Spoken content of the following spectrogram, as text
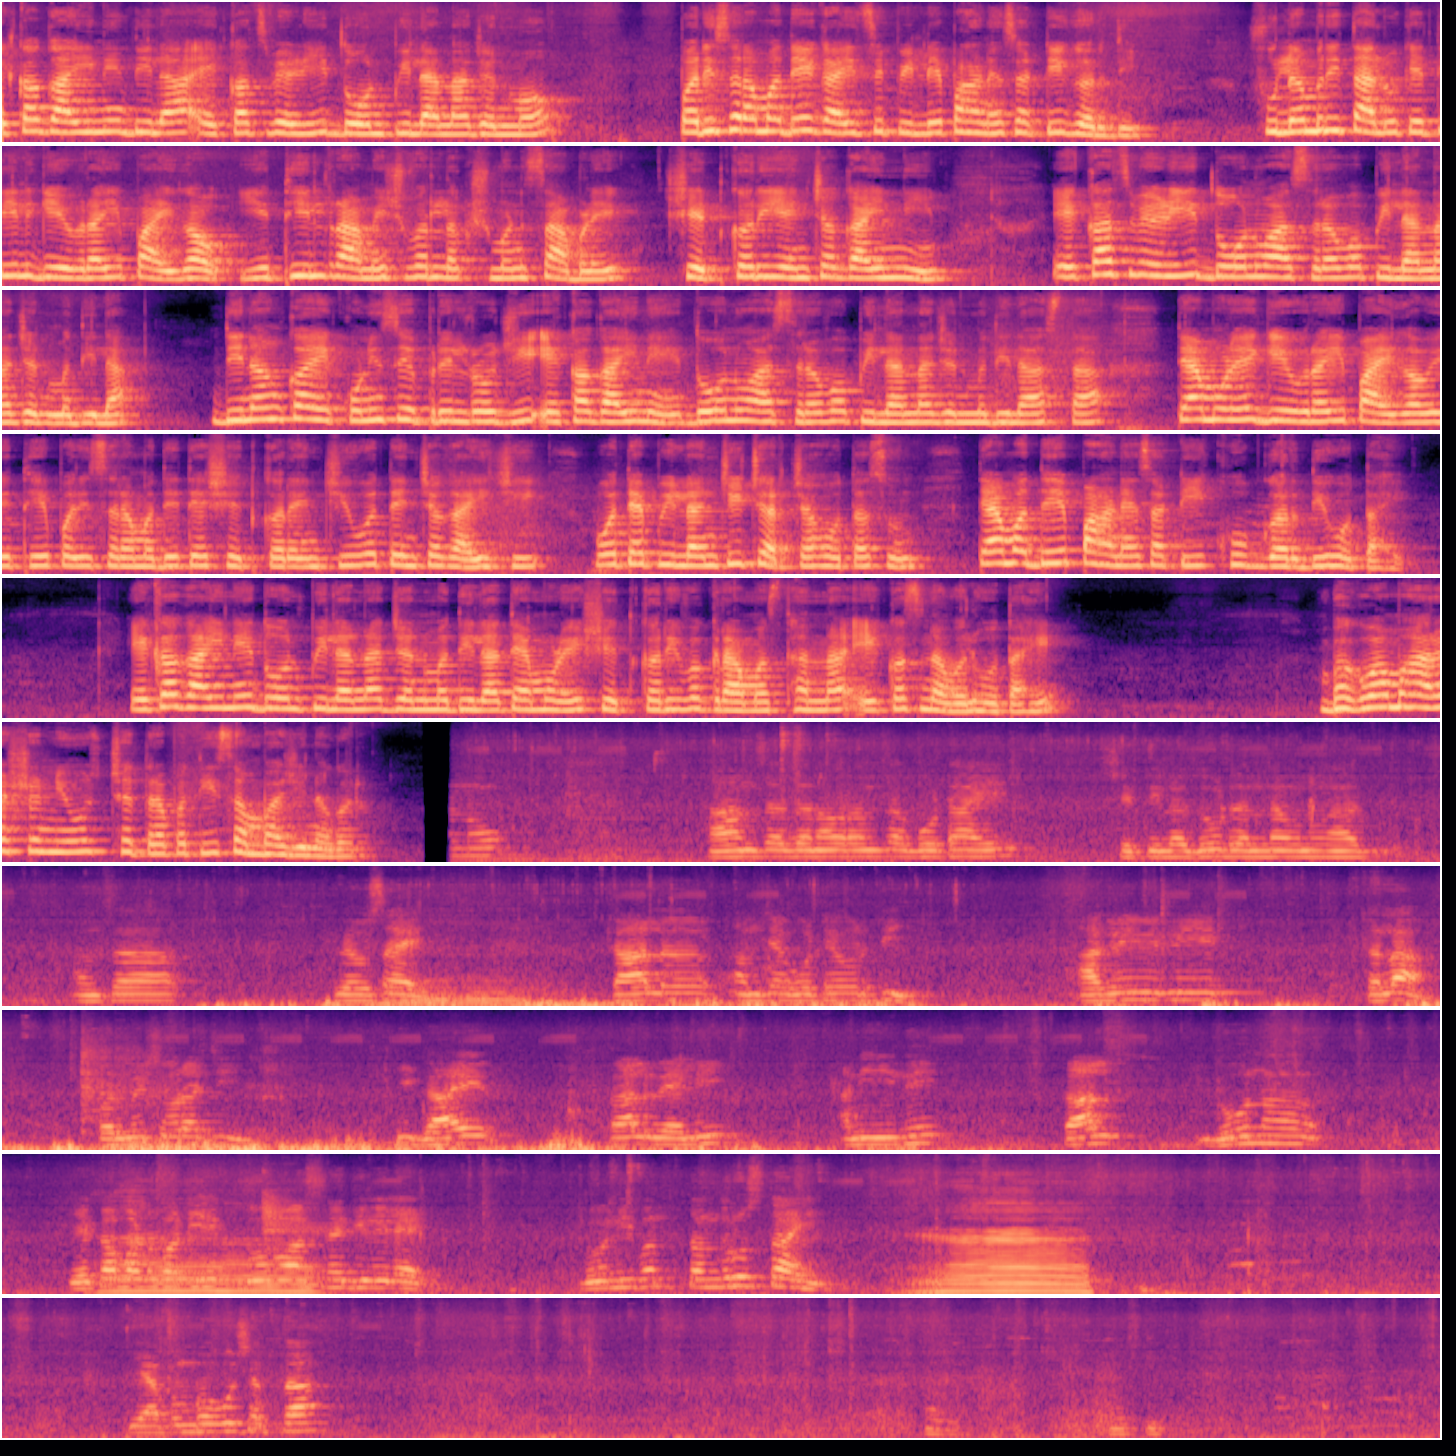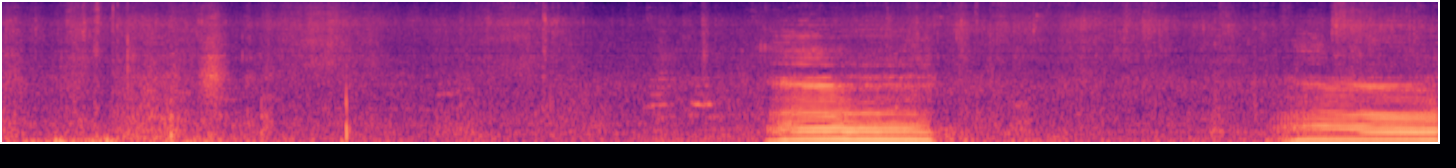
एका गायीने दिला एकाच वेळी दोन पिलांना जन्म. परिसरामध्ये गायीचे पिल्ले पाहण्यासाठी गर्दी. फुलंब्री तालुक्यातील गेवराई पायगाव येथील रामेश्वर लक्ष्मण साबळे शेतकरी यांच्या गायींनी एकाच वेळी दोन वासरं व पिलांना जन्म दिला. दिनांक एकोणीस एप्रिल रोजी एका गायीने दोन वासरं व पिलांना जन्म दिला असता त्यामुळे गेवराई पायगाव येथे परिसरामध्ये त्या शेतकऱ्यांची व त्यांच्या गायीची व त्या पिलांची चर्चा होत असून त्यामध्ये पाहण्यासाठी खूप गर्दी होत आहे. एका गायीने दोन पिलांना जन्म दिला त्यामुळे शेतकरी व ग्रामस्थांना एकच नवल होत आहे. भगवा महाराष्ट्र न्यूज छत्रपती संभाजीनगर. हा आमचा जनावरांचा गोठा आहे. शेतीला जोडधंदा म्हणून आज आमचा व्यवसाय काल आमच्या गोठ्यावरती आगळी वेगळी एक कला परमेश्वराची ही गाय काल व्हॅली आणि हिने काल दोन एका पाठोपाठी एक दोन वासरे दिलेले आहेत. दोन्ही पण तंदुरुस्त आहे. ते आपण बघू शकता.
